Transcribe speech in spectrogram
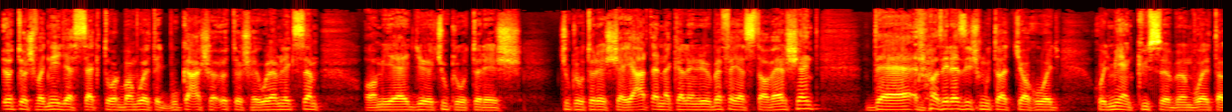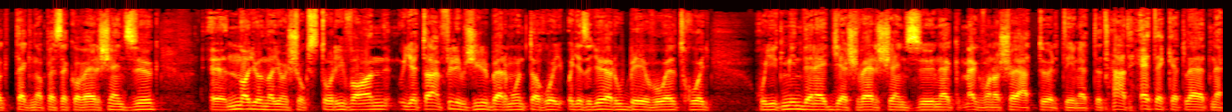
ötös vagy négyes szektorban volt egy bukása, ötös, ha jól emlékszem, ami egy csuklótörés csuklótöréssel járt, ennek ellenére befejezte a versenyt, de azért ez is mutatja, hogy, hogy milyen küszöbön voltak tegnap ezek a versenyzők, nagyon-nagyon sok sztori van. Ugye talán Philip Gilbert mondta, hogy, hogy ez egy olyan rubé volt, hogy, hogy itt minden egyes versenyzőnek megvan a saját története. Tehát heteket lehetne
